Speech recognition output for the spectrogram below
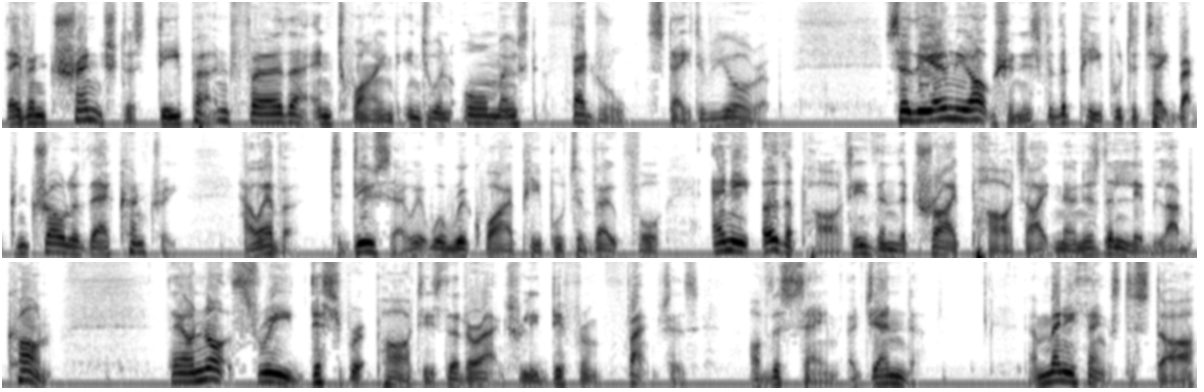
They've entrenched us deeper and further entwined into an almost federal state of Europe. So the only option is for the people to take back control of their country. However, to do so, it will require people to vote for any other party than the tripartite known as the Lib Lab Con. They are not three disparate parties that are actually different factors of the same agenda. Now, many thanks to Star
